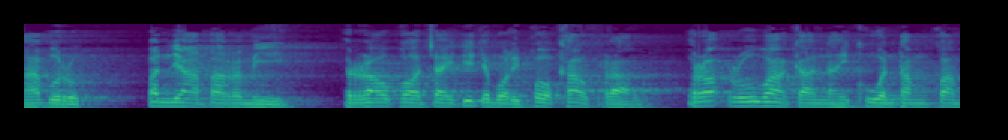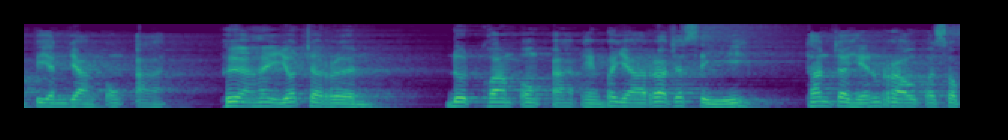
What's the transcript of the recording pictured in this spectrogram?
หาบุรุษ ปัญญาบารมี เราพอใจที่จะบริโภคข้าวเปล่า เพราะรู้ว่าการไหนควรทำความเพียรอย่างองอาจ เพื่อให้ยศเจริญ ดุดความองอาจแห่งพญาราชสี ท่านจะเห็นเราประสบ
